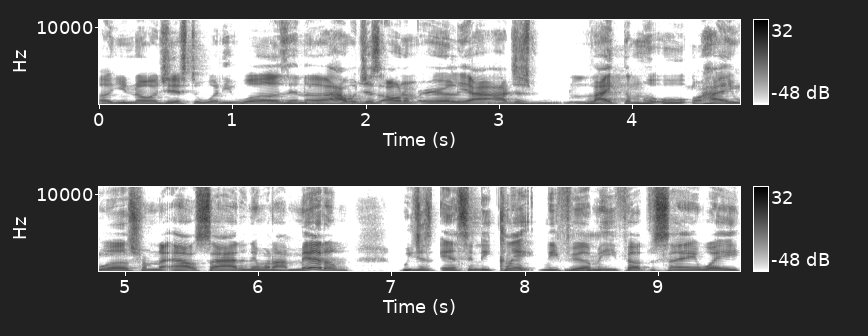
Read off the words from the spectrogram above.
Uh, you know, a gist of what he was, and uh, I was just on him early. I, I just liked him who, who, how he was from the outside, and then when I met him, we just instantly clicked. You feel me? He felt the same way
